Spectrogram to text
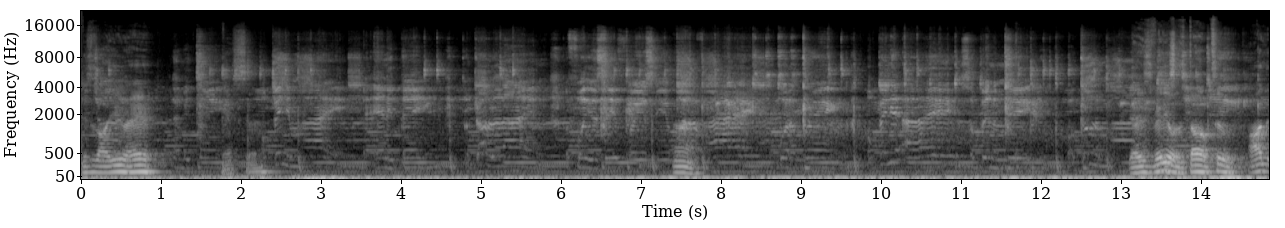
This is all you right here. yes sir. Uh. Yeah, this video is dope too. The,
